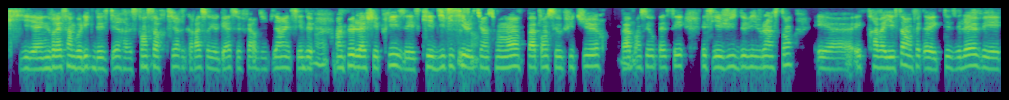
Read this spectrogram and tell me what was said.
qui a une vraie symbolique de se dire s'en sortir grâce au yoga, se faire du bien, essayer de un peu lâcher prise. Et ce qui est difficile aussi en ce moment, pas penser au futur, pas mmh. penser au passé, essayer juste de vivre l'instant et, euh, et, de travailler ça en fait avec tes élèves et,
